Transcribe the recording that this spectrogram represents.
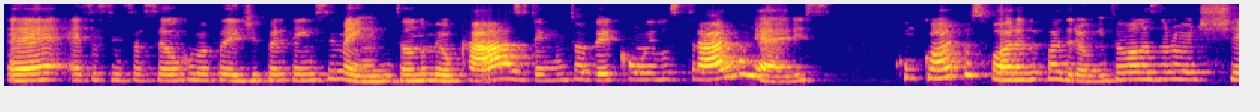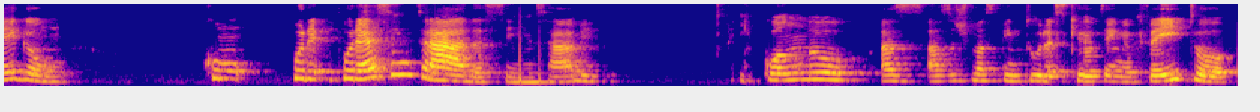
é essa sensação, como eu falei, de pertencimento. Então, no meu caso, tem muito a ver com ilustrar mulheres com corpos fora do padrão. Então, elas normalmente chegam com, por, por essa entrada, assim, sabe? E quando as, as últimas pinturas que eu tenho feito,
